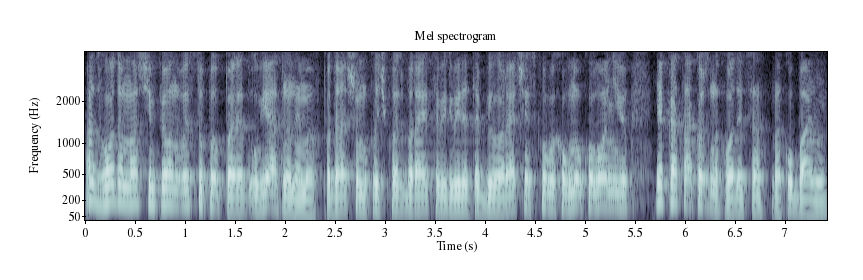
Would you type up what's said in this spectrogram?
А згодом наш чемпіон виступив перед ув'язненими. В подальшому Кличко збирається відвідати Білореченську виховну колонію, яка також знаходиться на Кубані.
